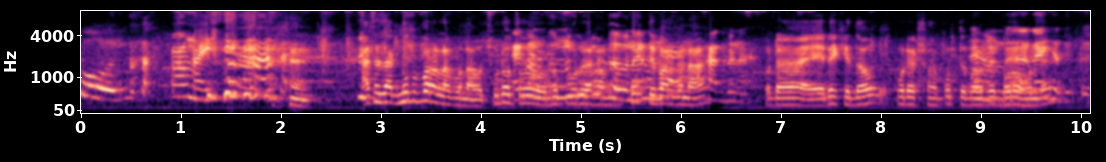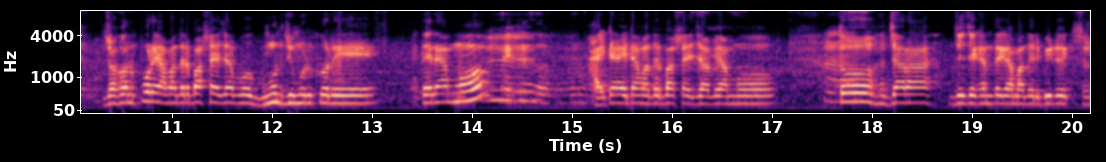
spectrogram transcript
কই? পাও নাই। হ্যাঁ। আচ্ছা যাক নুপুর পরা লাগবো না। ও ছোট তো নুপুর এখন পড়তে পারবে না। ওটা রেখে দাও পরে এক সময় পড়তে পারবে বড় হলে। দিতে হবে। যখন পরে আমাদের বাসায় যাব ঘুমুর ঝুমুর করে। তাই না আম্মু? হাইটা হাইটা আমাদের বাসায় যাবে আম্মু। তো যারা যে যেখান থেকে আমাদের ভিডিও দেখছেন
